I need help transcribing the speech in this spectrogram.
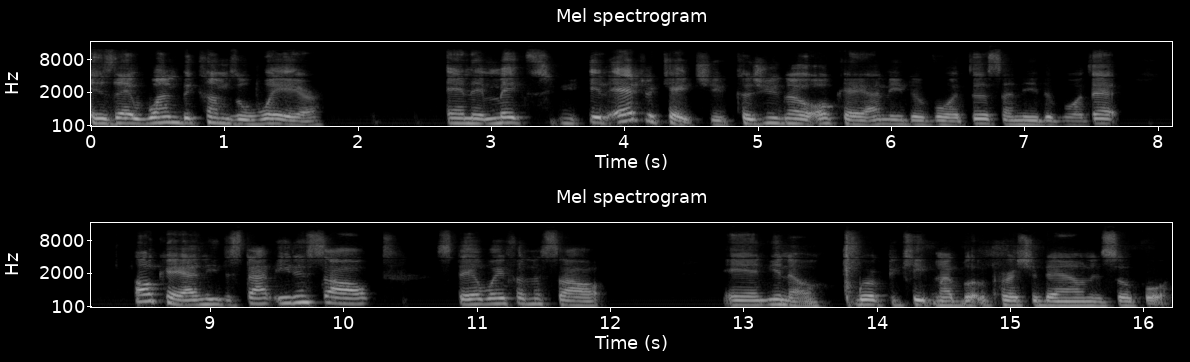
is that one becomes aware, and it makes it educates you because you know, okay, I need to avoid this, I need to avoid that. Okay, I need to stop eating salt, stay away from the salt, and you know, work to keep my blood pressure down and so forth.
